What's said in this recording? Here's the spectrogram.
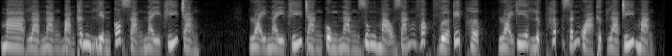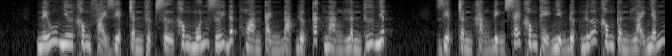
Mà là nàng bản thân liền có dạng này khí tràng. Loại này khí tràng cùng nàng dung mạo dáng vóc vừa kết hợp. Loại kia lực hấp dẫn quả thực là trí mạng. Nếu như không phải Diệp Trần thực sự không muốn dưới đất hoàn cảnh đạt được các nàng lần thứ nhất. Diệp Trần khẳng định sẽ không thể nhịn được nữa không cần lại nhẫn.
